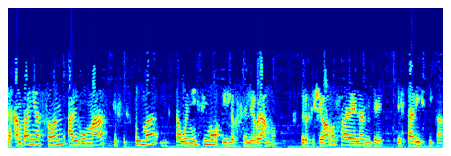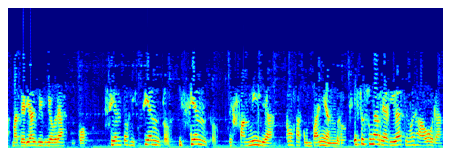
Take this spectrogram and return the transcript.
Las campañas son algo más que se suma y está buenísimo y lo celebramos. Pero si llevamos adelante estadísticas, material bibliográfico, cientos y cientos y cientos de familias estamos acompañando. Esto es una realidad que no es ahora.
